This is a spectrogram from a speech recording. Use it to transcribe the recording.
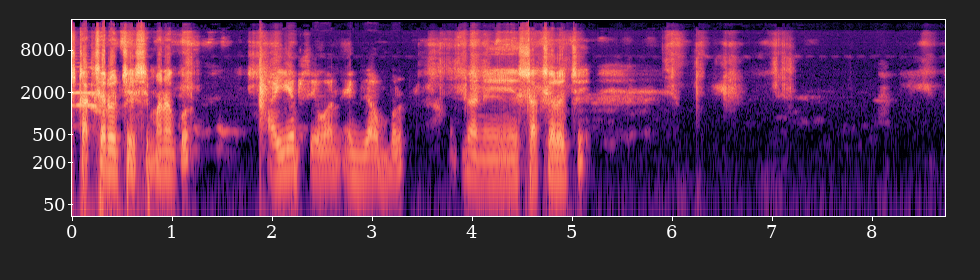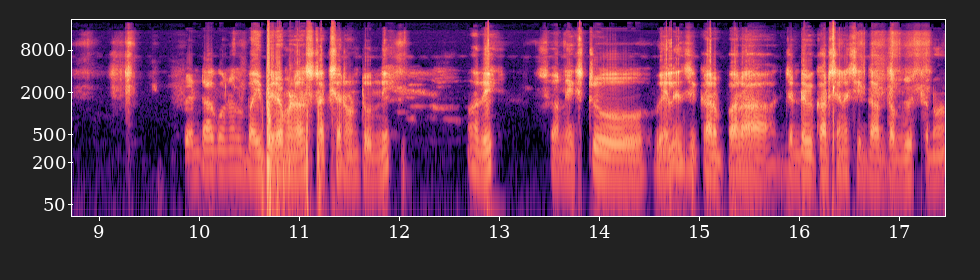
స్ట్రక్చర్ వచ్చేసి మనకు ఐఎఫ్ సెవెన్ ఎగ్జాంపుల్ దాని స్ట్రక్చర్ వచ్చి పెంటాగోనల్ బైపిరమిడల్ స్ట్రక్చర్ ఉంటుంది. అది సో నెక్స్ట్ వేలెన్సీ కర్పర జంట వికర్షణ సిద్ధాంతం చూస్తున్నాం.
